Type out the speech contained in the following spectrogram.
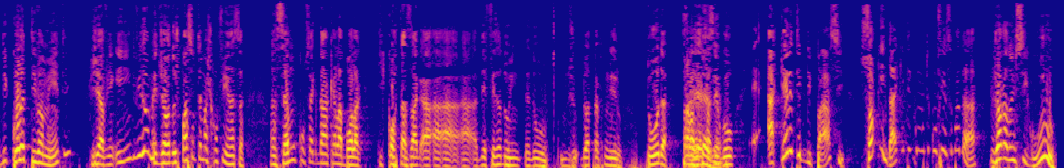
de coletivamente, que já vinha. E individualmente, os jogadores passam a ter mais confiança. Anselmo consegue dar aquela bola que corta a, zaga, a, a- a- defesa do, do, do, do Atlético Mineiro toda para fazer exemplo. gol. É, aquele tipo de passe, só quem dá é quem tem muita confiança para dar. Um jogador inseguro,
